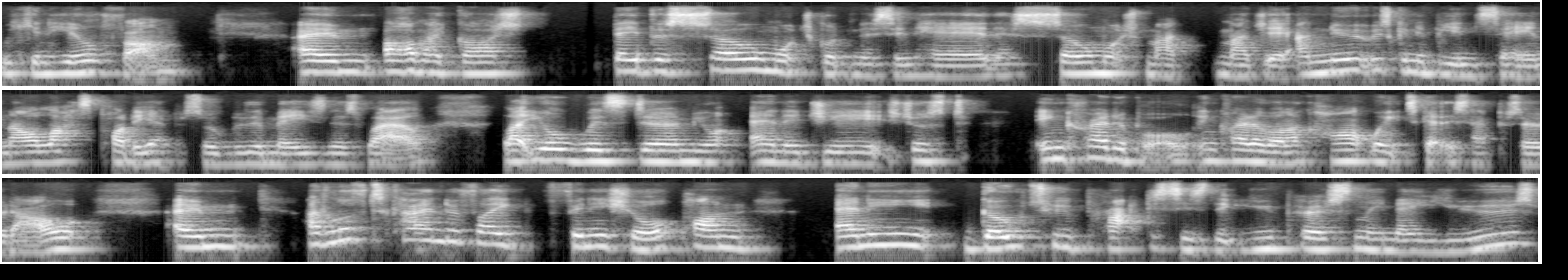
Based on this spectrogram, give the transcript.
we can heal from. Um oh my gosh they, there's so much goodness in here. There's so much mag- magic. I knew it was going to be insane. Our last potty episode was amazing as well. Like your wisdom your energy it's just incredible, incredible. And I can't wait to get this episode out. Um, I'd love to kind of like finish up on any go-to practices that you personally may use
